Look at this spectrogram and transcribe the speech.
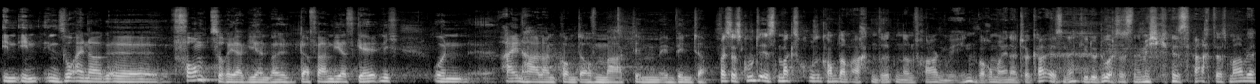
in, in, in so einer äh, Form zu reagieren, weil dafür haben die das Geld nicht. Und äh, ein Haaland kommt auf den Markt im, im Winter. Du, das Gute ist, Max Kruse kommt am 8.3., dann fragen wir ihn, warum er in der Türkei ist. Ne? Guido, du hast es nämlich gesagt, das machen wir.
